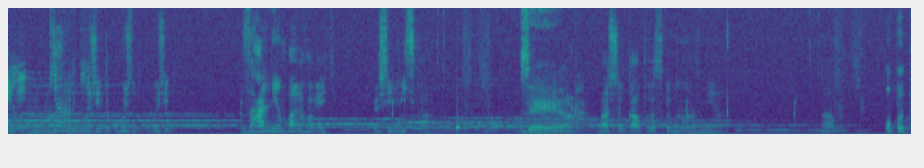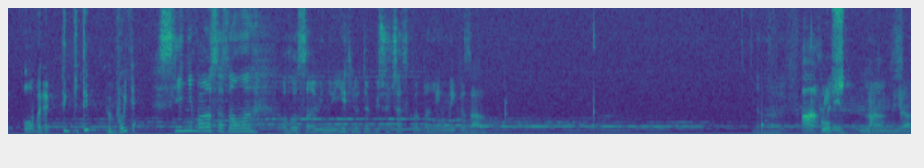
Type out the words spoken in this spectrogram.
Нема. Допоможіть, допоможіть, допоможіть. Загальний амбар горить. Пришіть війська. Zer. Ваша рука проскользнула змія. Да? Опит овере. Тик-тип водя. Східні бороси знову оголосили війну. Їх люди біжуть через кордон, як ми й казали. Е, А, блін. Ну.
